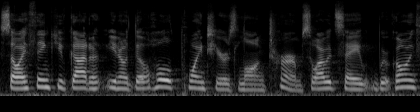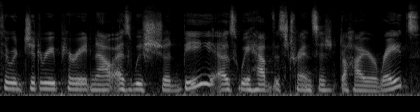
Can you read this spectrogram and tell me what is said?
So I think you've got to, you know, the whole point here is long term. So I would say we're going through a jittery period now, as we should be, as we have this transition to higher rates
